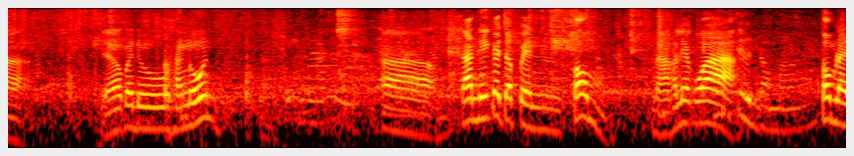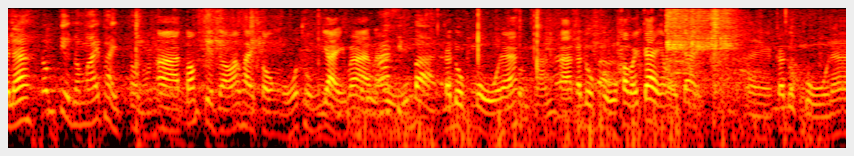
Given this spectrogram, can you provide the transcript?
อ่าเดี๋ยวไปดูทางนู้นอ่าด้านนี้ก็จะเป็นต้ม นะเขาเรียกว่าจืดหน่อไม้ต้มอะไรนะ ต้มจืดหน่อไม้ไผ่ตรงอ่าต้มจืดดอกไม้ไผ่ตรงหมูถุงใหญ่มากนะ50บาท กระดูกหมูนะอ่ากระดูกหมูเข้าไปใกล้เข้าไปใกล้เออกระดูกหมูนะ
